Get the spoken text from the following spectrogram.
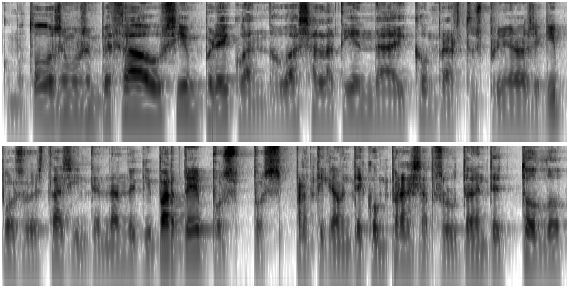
como todos hemos empezado, siempre cuando vas a la tienda y compras tus primeros equipos o estás intentando equiparte, pues, pues prácticamente compras absolutamente todo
